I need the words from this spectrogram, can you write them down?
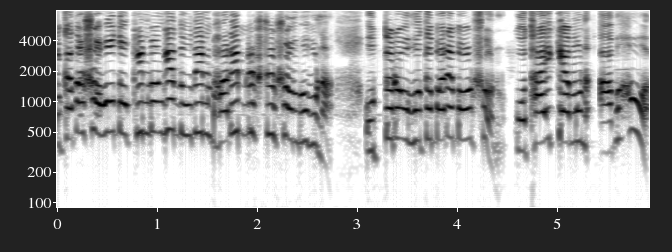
কলকাতা সহ দক্ষিণবঙ্গে দুদিন ভারী বৃষ্টির সম্ভাবনা। উত্তরেও হতে পারে বর্ষণ। কোথায় কেমন আবহাওয়া?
